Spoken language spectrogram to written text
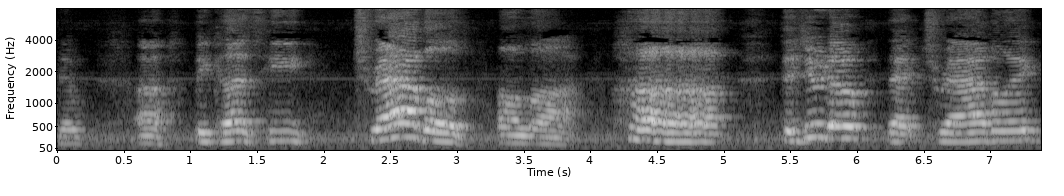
No, uh, because he traveled a lot. Did you know that traveling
